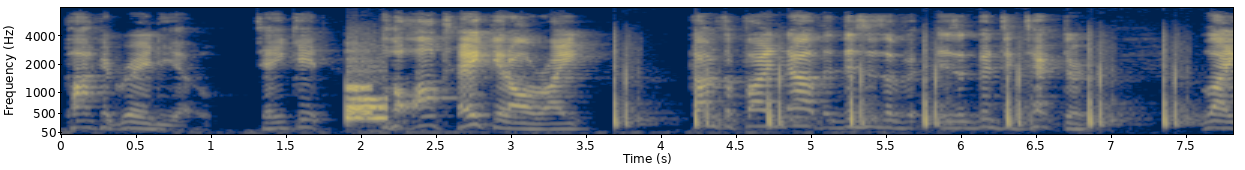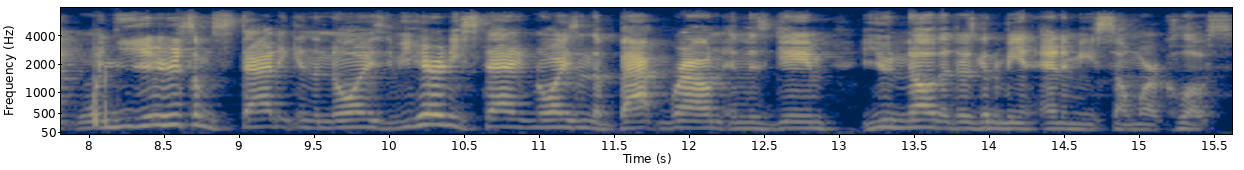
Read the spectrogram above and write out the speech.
Pocket radio. Take it. Oh, I'll take it, all right. Comes to find out that this is a is a good detector. Like when you hear some static in the noise, if you hear any static noise in the background in this game, you know that there's gonna be an enemy somewhere close.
